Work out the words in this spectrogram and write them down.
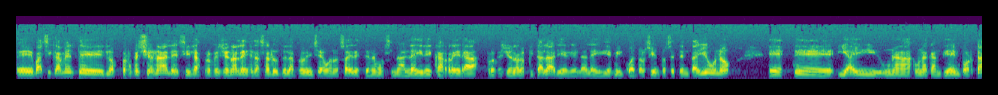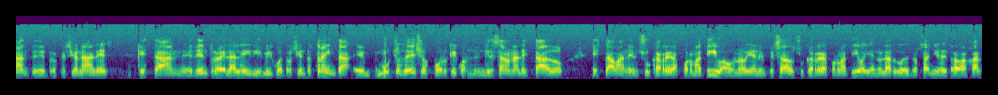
eh, básicamente los profesionales y las profesionales de la salud de la provincia de Buenos Aires tenemos una ley de carrera profesional hospitalaria, que es la ley 10.471, este, y hay una, una cantidad importante de profesionales que están eh, dentro de la ley 10.430, eh, muchos de ellos porque cuando ingresaron al Estado estaban en su carrera formativa o no habían empezado su carrera formativa y a lo largo de los años de trabajar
